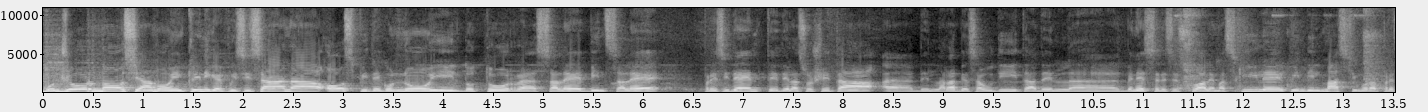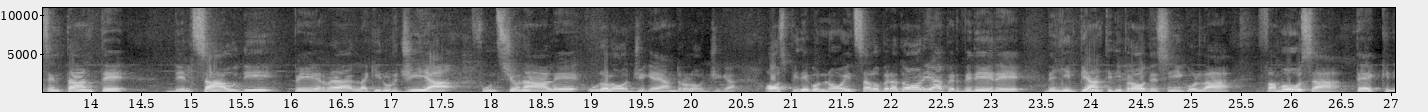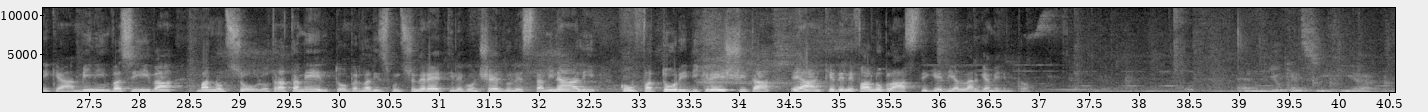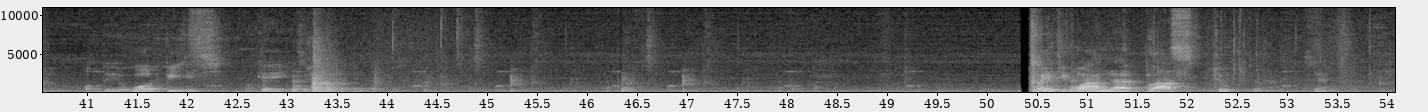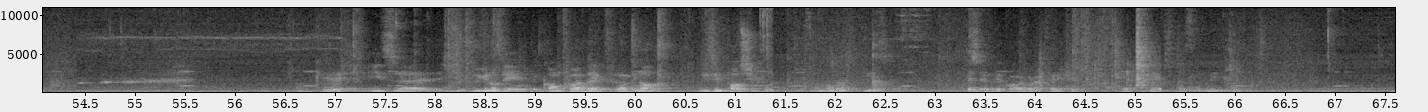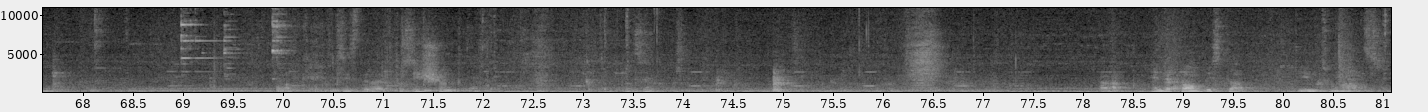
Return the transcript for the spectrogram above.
Buongiorno, siamo in Clinica Acquisisana, ospite con noi il dottor Saleh Bin Saleh, presidente della società eh, dell'Arabia Saudita del eh, benessere sessuale maschile, quindi il massimo rappresentante del Saudi per la chirurgia funzionale urologica e andrologica. Ospite con noi in sala operatoria per vedere degli impianti di protesi con la famosa tecnica mini invasiva, ma non solo, trattamento per la disfunzione erettile con cellule staminali, con fattori di crescita e anche delle falloplastiche di allargamento. And you can see here of the wall penis, okay? 21 plus 2. Okay. Is uh, do you know the, the floppy. No, it's impossible. Another, please. This every corner finishes. Yeah, yeah. Okay, this is the right position. And the pump is stopped. In two months.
